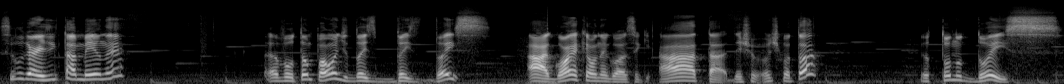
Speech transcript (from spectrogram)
Esse lugarzinho tá meio, né? Uh, voltamos pra onde? 2, 2, 2? Ah, agora que é o negócio aqui. Ah, tá. Deixa eu... Onde que eu tô? Eu tô no 2.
